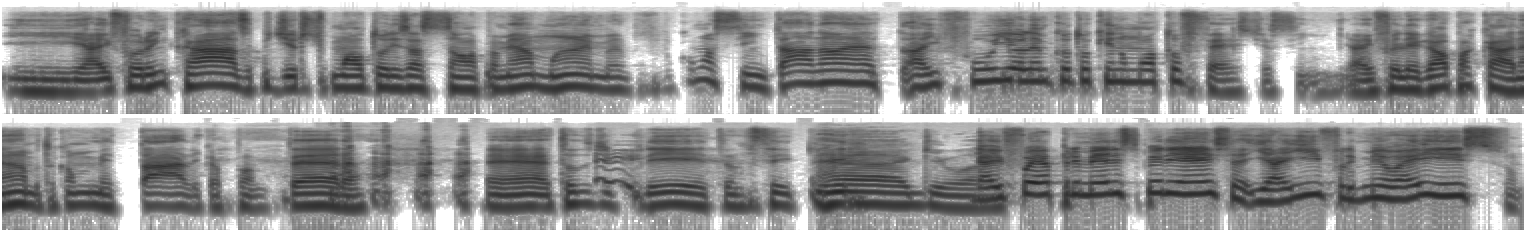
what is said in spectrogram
E aí foram em casa, pediram, tipo, uma autorização lá pra minha mãe. Mas, como assim? Tá, não, é... Aí fui e eu lembro que eu toquei no Motofest, assim. E aí foi legal pra caramba, tocamos Metallica, Pantera, é, tudo de preto, não sei o quê. Ah, que E aí foi a primeira experiência. E aí falei, meu, é isso.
